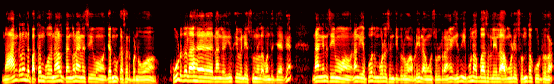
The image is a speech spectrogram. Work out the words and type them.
நாங்களும் இந்த பத்தொம்போது நாள் தங்கினா என்ன செய்வோம்? ஜம்மு கசர் பண்ணுவோம். கூடுதலாக நாங்கள் இருக்க வேண்டிய சூழ்நிலை வந்துச்சாக்க நாங்கள் என்ன செய்வோம்? நாங்கள் எப்போதும் போல செஞ்சுக்கிறோம் அப்படின்னு அவங்க சொல்கிறாங்க இது இபுன் அப்பாஸ் அலியில் அவங்களுடைய சொந்த கூற்று தான்.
